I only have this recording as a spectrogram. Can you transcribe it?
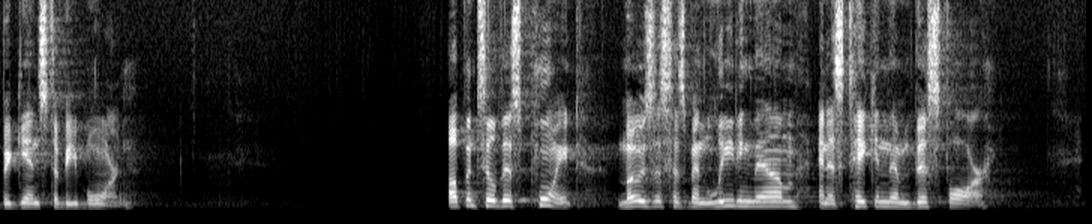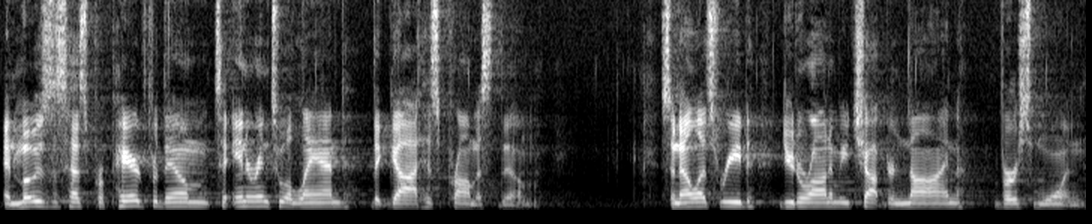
begins to be born. Up until this point, Moses has been leading them and has taken them this far. and Moses has prepared for them to enter into a land that God has promised them. So now let's read Deuteronomy chapter 9, verse 1.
